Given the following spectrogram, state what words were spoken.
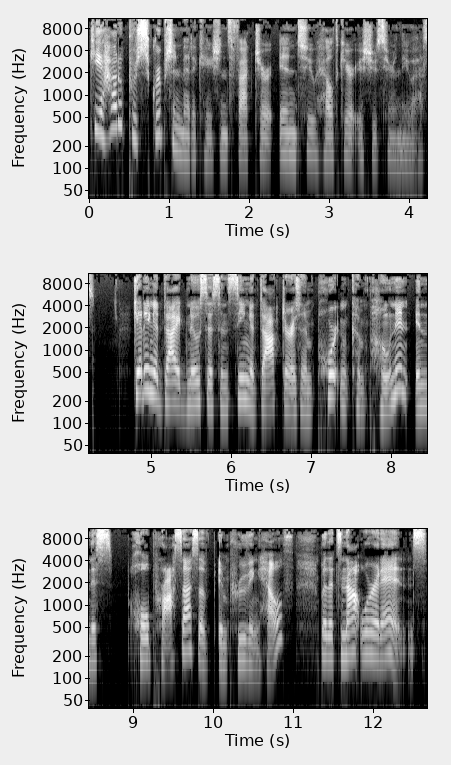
Kiah, how do prescription medications factor into healthcare issues here in the US? Getting a diagnosis and seeing a doctor is an important component in this whole process of improving health, but it's not where it ends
